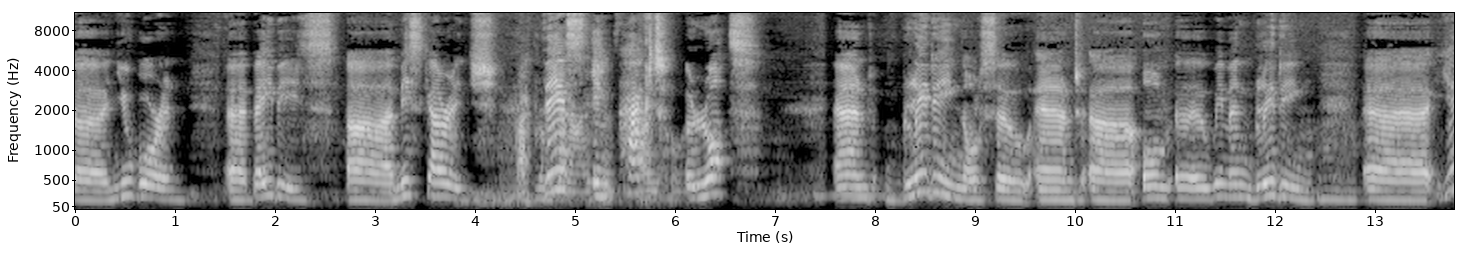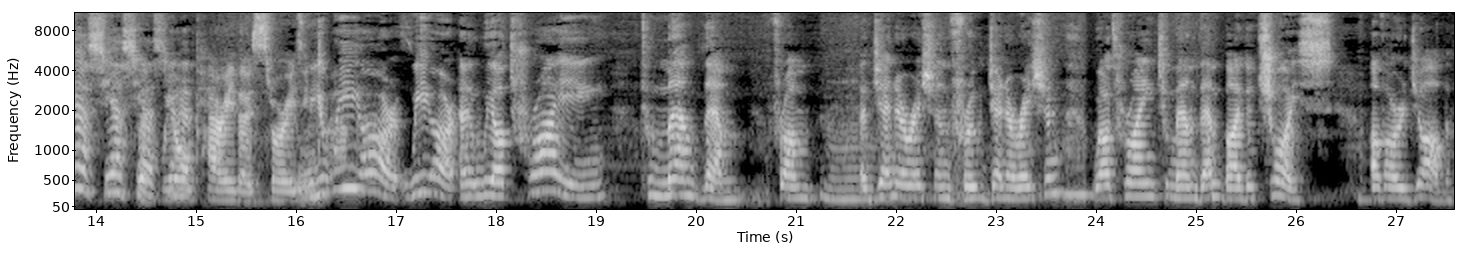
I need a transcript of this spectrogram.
uh, newborn uh, babies, uh, miscarriage. This impact a lot. And bleeding also, and uh, all uh, women bleeding. Uh, yes, yes, But yes. we all have- carry those stories we, we are we are and we are trying to mend them from a generation through generation we are trying to mend them by the choice of our job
